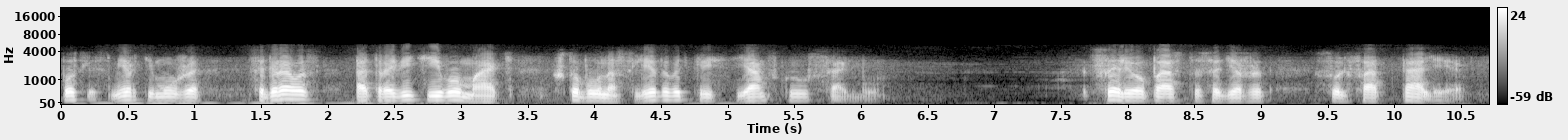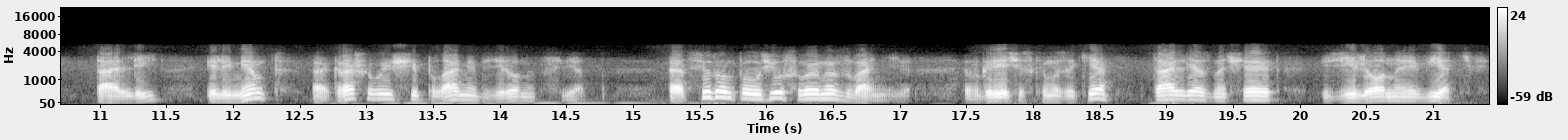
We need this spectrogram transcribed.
после смерти мужа собиралась отравить его мать, чтобы унаследовать крестьянскую усадьбу. Целиопаста содержит сульфат талия. Таллий — элемент, окрашивающий пламя в зеленый цвет. Отсюда он получил свое название. В греческом языке талия означает «зеленая ветвь».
